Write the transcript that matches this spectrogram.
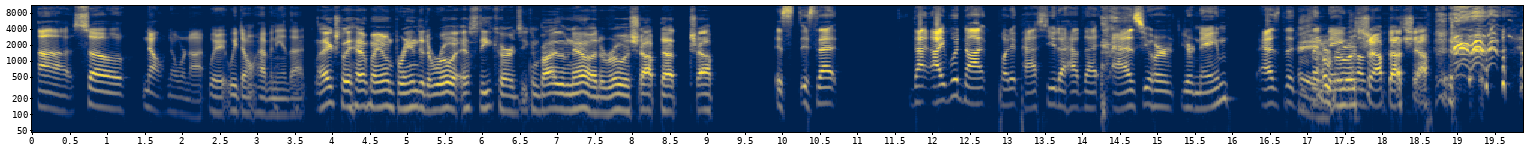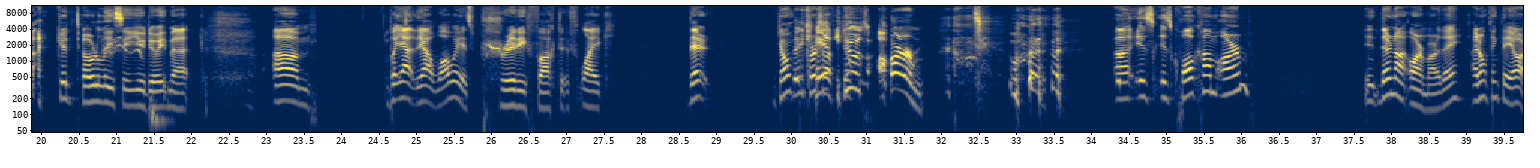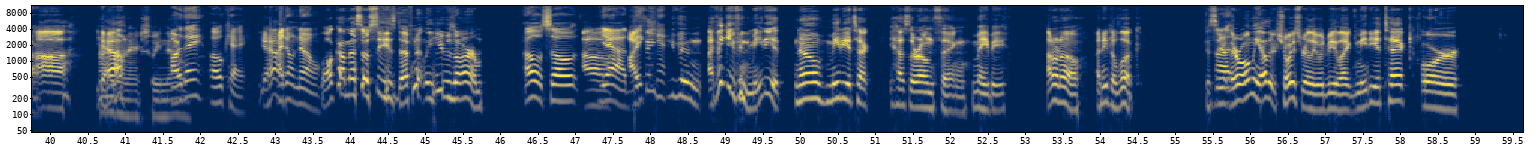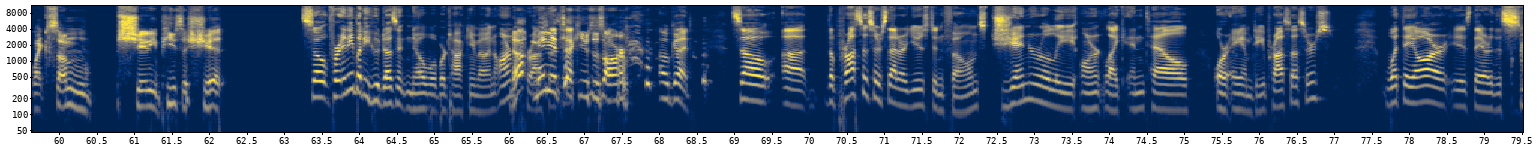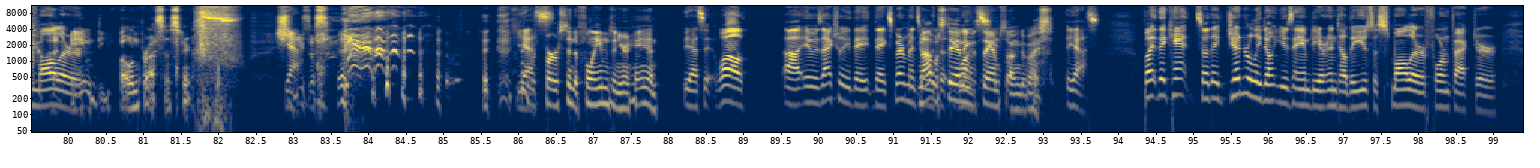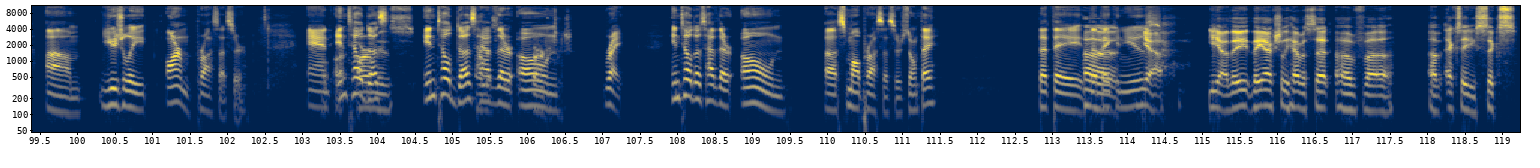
Uh, so no, no, we're not. We we don't have any of that. I actually have my own branded Aroah SD cards. You can buy them now at aroashop.shop. Is is that that I would not put it past you to have that as your your name as the, Hey. the name of shop I could totally see you doing that. Um, but yeah, yeah, Huawei is pretty fucked. If like, they're don't They first can't off, don't- use ARM. uh, is is Qualcomm ARM? They're not ARM, are they? I don't think they are. uh, yeah. I don't actually know. are they? Okay, yeah. I don't know. Qualcomm SoCs definitely use ARM. Oh, so Uh, yeah, they I think can't. even I think even Media no MediaTek has their own thing. Maybe I don't know. I need to look because their Uh, their only other choice really would be like MediaTek or like some shitty piece of shit. So for anybody who doesn't know what we're talking about, an ARM No, processor. MediaTek uses ARM. Oh, good. So, uh, the processors that are used in phones generally aren't like Intel or AMD processors. What they are is they are the smaller. God, an AMD phone processor. Jesus. yes. burst into flames in your hand. Yes. It, well, uh, it was actually they they experimented. with it Notwithstanding the once. Samsung device. Yes. But they can't, so they generally don't use AMD or Intel. They use a smaller form factor, um, usually ARM processor. And Ar- Intel does is- Intel does ARM have their own right. Intel does have their own uh, small processors, don't they? That they that they Uh, can use. Yeah, yeah. They they actually have a set of uh, of x86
